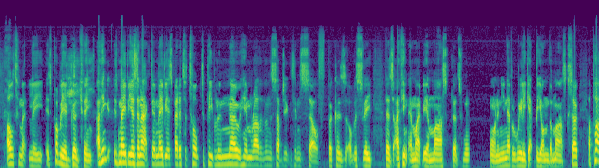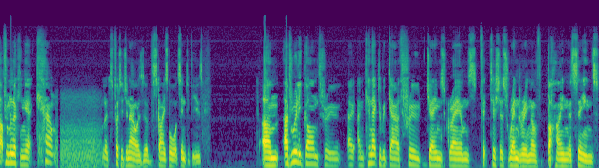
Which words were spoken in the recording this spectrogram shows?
ultimately it's probably a good thing. I think maybe as an actor, maybe it's better to talk to people who know him rather than the subject himself, because obviously there's I think there might be a mask that's worn, and you never really get beyond the mask. So apart from looking at countless footage and hours of Sky Sports interviews, um, I've really gone through uh, and connected with Gareth through James Graham's fictitious rendering of behind the scenes.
